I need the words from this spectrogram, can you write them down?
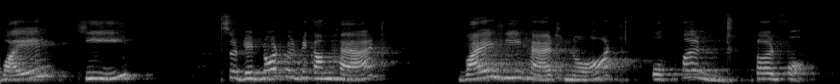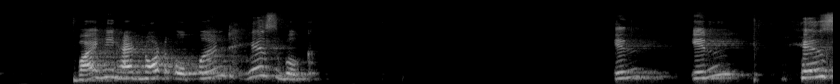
why he. So did not will become had why he had not opened third form why he had not opened his book in in his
